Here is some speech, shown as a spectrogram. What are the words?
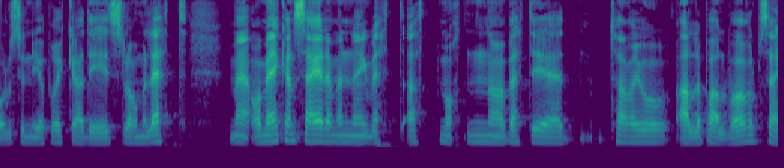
Ålesund nyopprykka, de slår meg lett. Men, og vi kan si det, men jeg vet at Morten og Betty eh, tar jo alle på alvor, holdt på å si.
